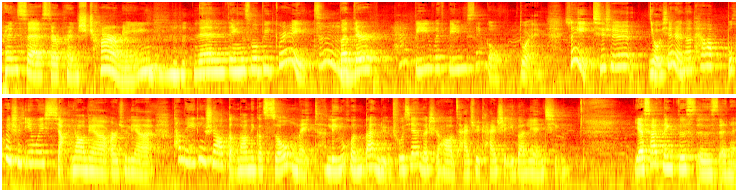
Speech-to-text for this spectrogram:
princess or prince charming, then things will be great. But they're happy with being single. 对，所以其实有些人呢，他不会是因为想要恋爱而去恋爱，他们一定是要等到那个 soul mate 灵魂伴侣出现的时候，才去开始一段恋情。 Yes, I think this is an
